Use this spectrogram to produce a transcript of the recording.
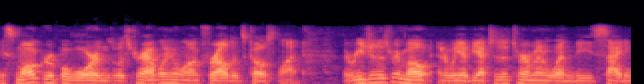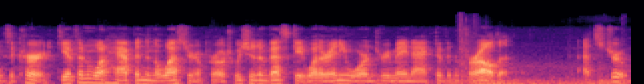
a small group of wardens was traveling along Ferelden's coastline. The region is remote, and we have yet to determine when these sightings occurred. Given what happened in the western approach, we should investigate whether any wardens remain active in Ferelden. That's true.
